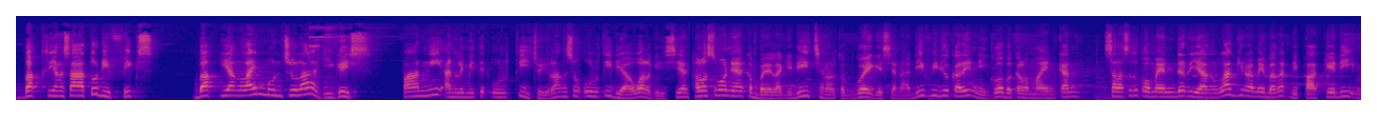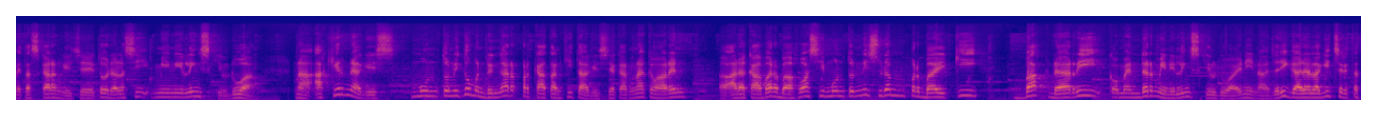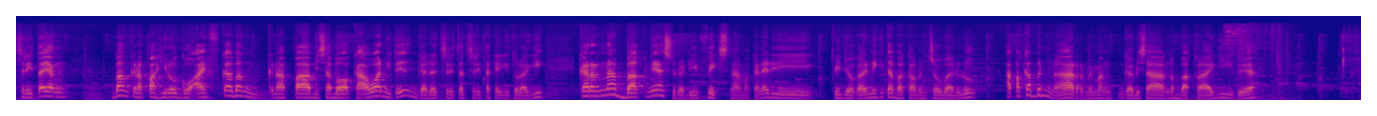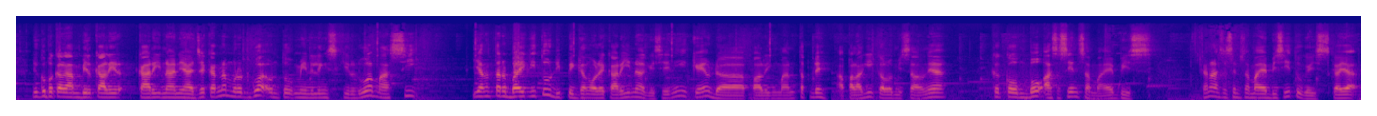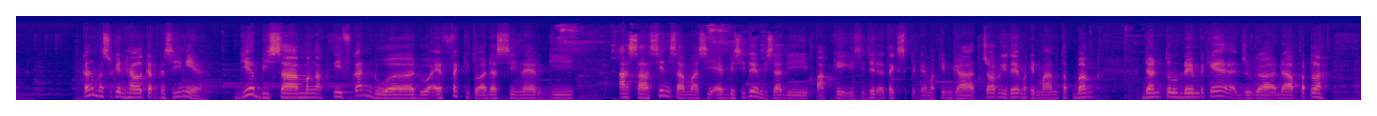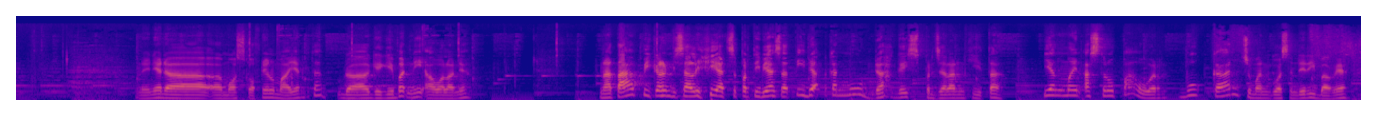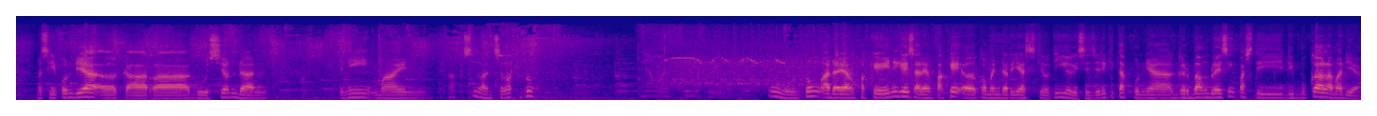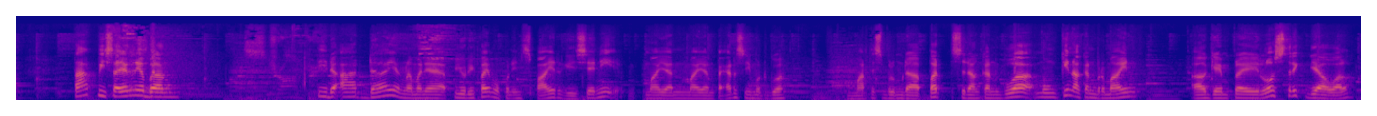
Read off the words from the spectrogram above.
bug yang satu di fix, bug yang lain muncul lagi guys. Fanny Unlimited Ulti cuy, langsung ulti di awal guys ya. Halo semuanya, kembali lagi di channel YouTube gue guys ya. Nah di video kali ini gue bakal memainkan salah satu commander yang lagi rame banget dipakai di meta sekarang guys ya. Yaitu adalah si Mini Link Skill 2. Nah akhirnya guys, Muntun itu mendengar perkataan kita guys ya. Karena kemarin uh, ada kabar bahwa si Muntun ini sudah memperbaiki bug dari Commander Mini Link Skill 2 ini. Nah jadi gak ada lagi cerita-cerita yang Bang, kenapa hero go AFK bang? Kenapa bisa bawa kawan itu ya? Gak ada cerita-cerita kayak gitu lagi. Karena bugnya sudah di fix. Nah, makanya di video kali ini kita bakal mencoba dulu. Apakah benar memang nggak bisa ngebug lagi gitu ya? Ini gue bakal ngambil Karinanya aja. Karena menurut gue untuk miniling skill 2 masih yang terbaik itu dipegang oleh Karina guys. Ini kayaknya udah paling mantep deh. Apalagi kalau misalnya ke combo Assassin sama Abyss. Karena Assassin sama Abyss itu guys, kayak kan masukin Hellcat ke sini ya, dia bisa mengaktifkan dua dua efek gitu. Ada sinergi Assassin sama si Abyss itu yang bisa dipakai guys. Jadi attack speednya makin gacor gitu ya, makin mantep bang. Dan true damage-nya juga dapet lah. Nah ini ada uh, Moskov nih lumayan. Kita udah GG banget nih awalannya. Nah tapi kalian bisa lihat seperti biasa tidak akan mudah guys perjalanan kita. Yang main Astro Power bukan cuman gue sendiri bang ya. Meskipun dia uh, ke arah Gusion dan ini main apa sih Lancelot bro? Uh, untung ada yang pakai ini guys, ada yang pakai uh, Commander ya skill 3 guys ya. Jadi kita punya gerbang blessing pasti dibuka lama dia. Tapi sayangnya bang, tidak ada yang namanya Purify maupun Inspire guys ya. Ini mayan-mayan PR sih menurut gue. Martis belum dapat, sedangkan gue mungkin akan bermain uh, gameplay low streak di awal.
